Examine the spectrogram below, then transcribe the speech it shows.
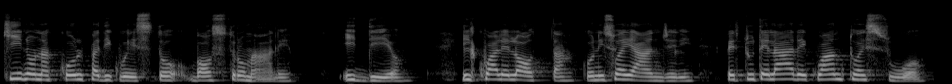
chi non ha colpa di questo vostro male. Il Dio, il quale lotta con i suoi angeli per tutelare quanto è suo,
